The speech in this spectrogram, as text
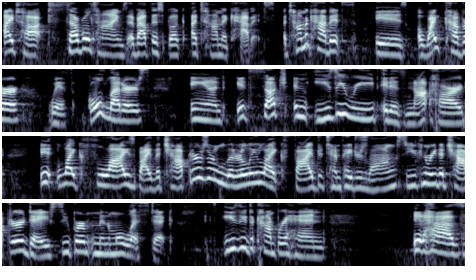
I talked several times about this book, Atomic Habits. Atomic Habits is a white cover with gold letters, and it's such an easy read. It is not hard. It like flies by. The chapters are literally like five to 10 pages long, so you can read a chapter a day, super minimalistic. It's easy to comprehend it has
